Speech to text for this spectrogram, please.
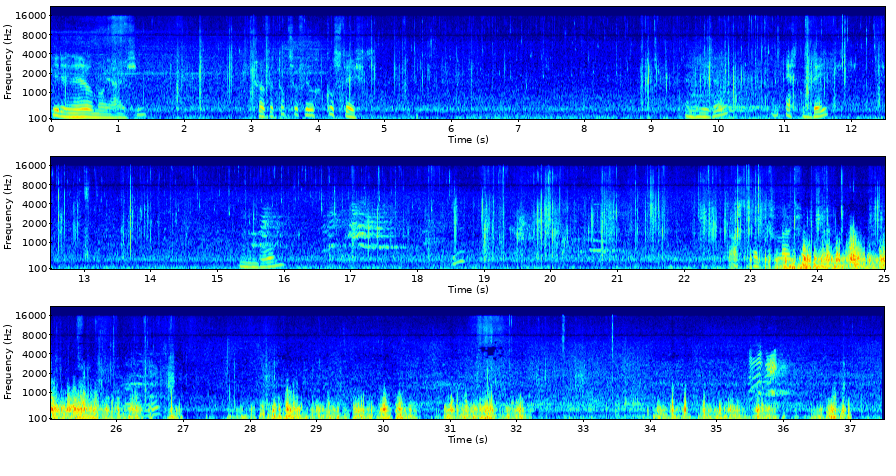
Dit is een heel mooi huisje. Ik geloof dat dat zoveel gekost heeft. En hier zo, een echte beek. Met een boom. De achtergrond het geluid van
